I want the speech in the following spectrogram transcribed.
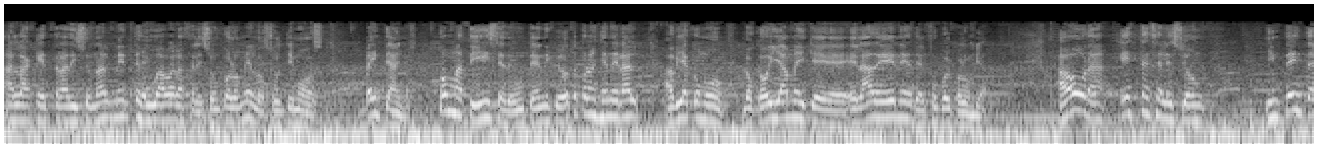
a la que tradicionalmente jugaba la selección colombiana en los últimos 20 años, con matices de un técnico y otro, pero en general había como lo que hoy llama y que el ADN del fútbol colombiano. Ahora, esta selección intenta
